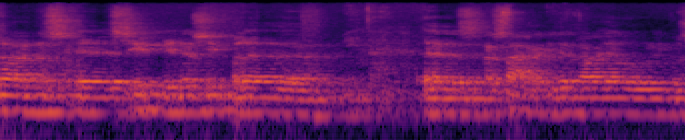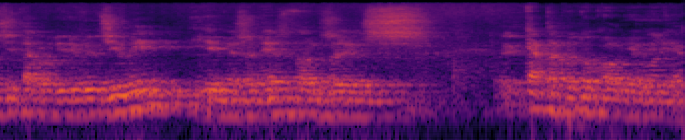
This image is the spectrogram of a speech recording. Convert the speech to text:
doncs eh, sí, ella sempre eh, està, ella treballa a la Universitat Rovira Virgili i a més a més doncs és cap de protocol, jo diria,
